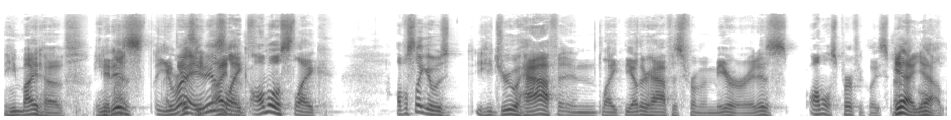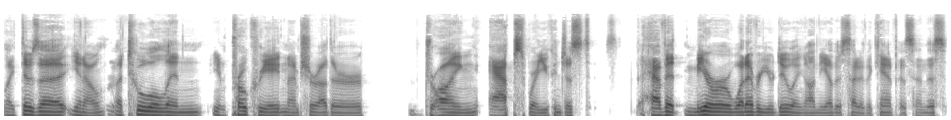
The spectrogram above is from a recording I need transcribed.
He might have. He it might, is. You're right. It is like have. almost like, almost like it was. He drew half, and like the other half is from a mirror. It is almost perfectly. Yeah, yeah. Like there's a you know hmm. a tool in in Procreate, and I'm sure other drawing apps where you can just have it mirror whatever you're doing on the other side of the canvas, and this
